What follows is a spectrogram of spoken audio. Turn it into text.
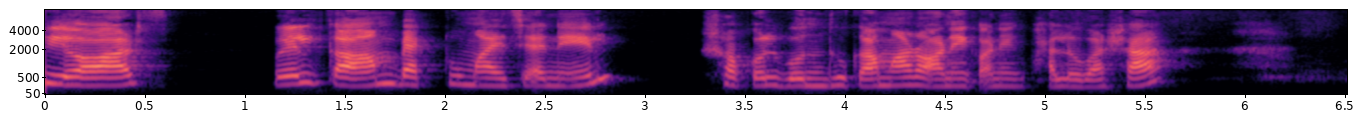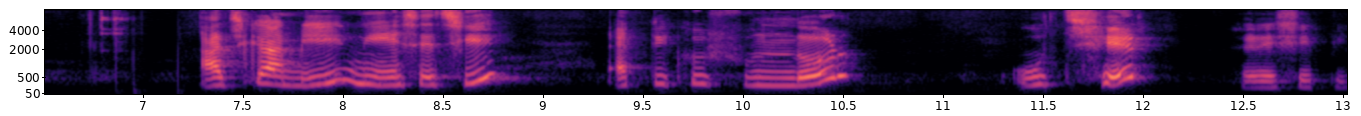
viewers welcome back to my channel সকল বন্ধুকে আমার অনেক অনেক ভালোবাসা। আজকে আমি নিয়ে এসেছি একটি খুব সুন্দর উচ্ছের রেসিপি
